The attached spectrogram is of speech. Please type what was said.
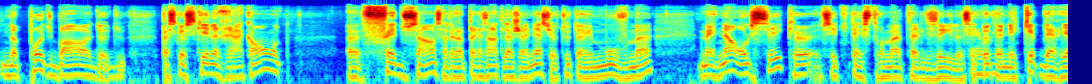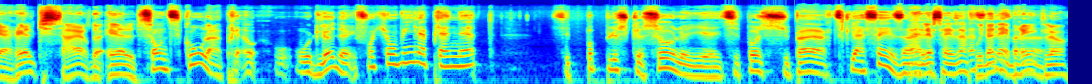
ne pas du bord de, du- parce que ce qu'elle raconte euh, fait du sens. Elle représente la jeunesse. Il y a tout un mouvement. Maintenant, on le sait que c'est tout instrumentalisé. C'est Ben toute oui. une équipe derrière elle qui sert de elle. Son discours, là, après, au- au-delà de il faut sauver la planète, c'est pas plus que ça. Là. Il- C'est pas super articulé. À 16 ans. Elle a 16 ans. À faut lui donner un 16 break, ans. là.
